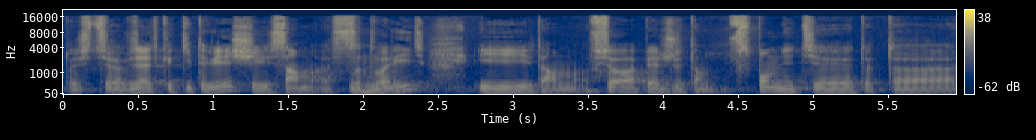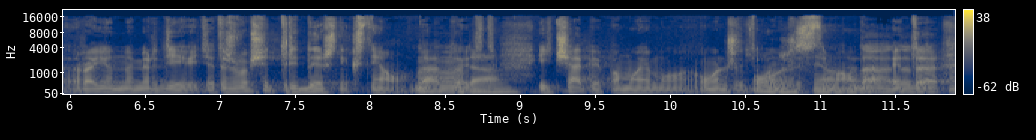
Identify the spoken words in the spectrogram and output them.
то есть взять какие-то вещи и сам сотворить, mm-hmm. и там все, опять же, там, вспомните этот э, район номер 9, это же вообще 3D-шник снял, да, mm-hmm, то есть да. и Чапи, по-моему, он же, он, Он же снимал. снял, да. да, да, это, да,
